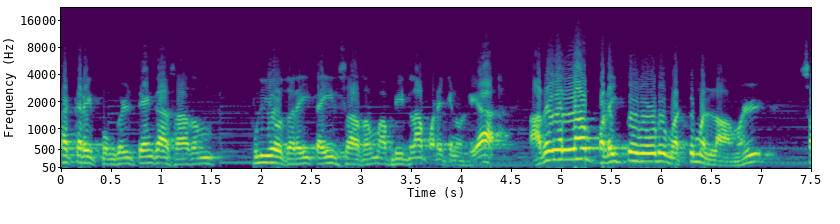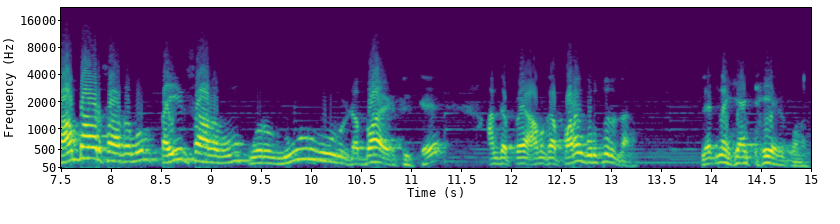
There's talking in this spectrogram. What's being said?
சர்க்கரை பொங்கல் தேங்காய் சாதம் புளியோதரை தயிர் சாதம் அப்படின்லாம் படைக்கணும் இல்லையா? அதையெல்லாம் படைத்ததோடு மட்டுமல்லாமல் சாம்பார் சாதமும் தயிர் சாதமும் ஒரு நூறு நூறு டப்பா எடுத்துக்கிட்டு அந்த அவங்க பணம் கொடுத்துருந்தாங்க. இல்லாட்டினா ஏன்ட்டே இருக்கணும்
